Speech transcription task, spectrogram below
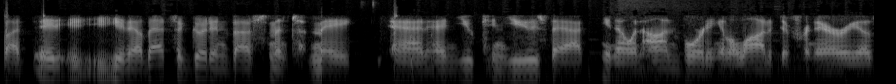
But it, you know that's a good investment to make and and you can use that you know in onboarding in a lot of different areas.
